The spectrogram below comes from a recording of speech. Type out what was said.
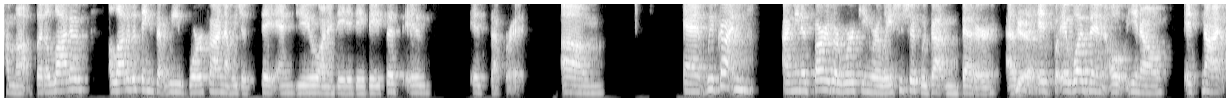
come up. But a lot of a lot of the things that we work on that we just sit and do on a day-to-day basis is is separate. Um, and we've gotten I mean, as far as our working relationship, we've gotten better. As yeah. it, it wasn't, oh, you know, it's not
